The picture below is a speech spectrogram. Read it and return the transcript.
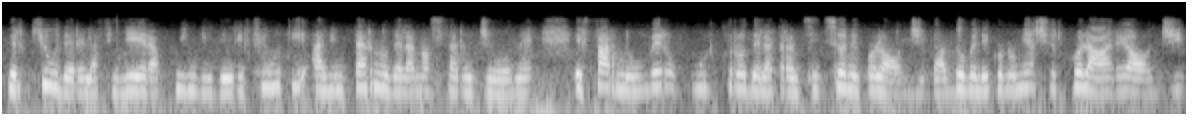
per chiudere la filiera quindi dei rifiuti all'interno della nostra regione e farne un vero fulcro della transizione ecologica, dove l'economia circolare oggi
